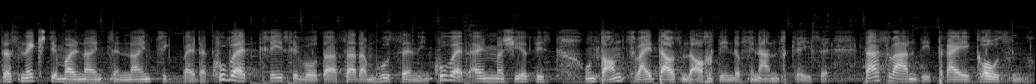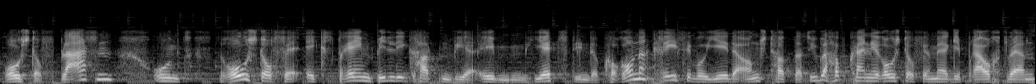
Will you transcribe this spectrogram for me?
das nächste Mal 1990 bei der Kuwait-Krise, wo da Saddam Hussein in Kuwait einmarschiert ist und dann 2008 in der Finanzkrise. Das waren die drei großen Rohstoffblasen und Rohstoffe extrem billig hatten wir eben jetzt in der Corona-Krise, wo jeder Angst hat, dass überhaupt keine Rohstoffe mehr gebraucht werden.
